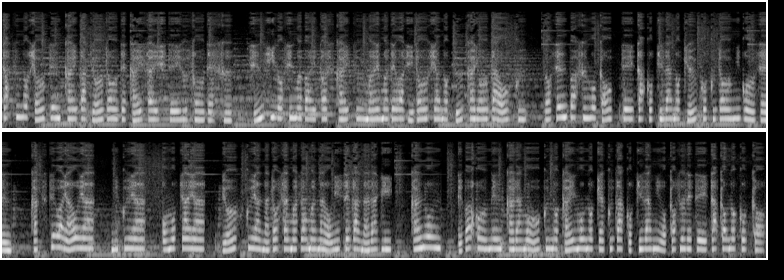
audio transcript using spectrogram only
2つの商店会が共同で開催しているそうです。新広島バイパス開通前までは自動車の通過量が多く、路線バスも通っていたこちらの旧国道2号線。かつては八百屋、肉屋、おもちゃ屋、洋服屋など様々なお店が並び、観音、エヴァ方面からも多くの買い物客がこちらに訪れていたとのこと。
